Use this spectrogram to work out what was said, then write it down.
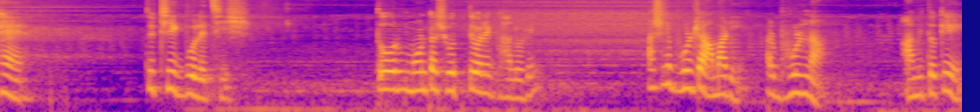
হ্যাঁ তুই ঠিক বলেছিস। তোর মনটা সত্যি অনেক ভালো রে। আসলে ভুলটা আমারই আর ভুল না। আমি তোকে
